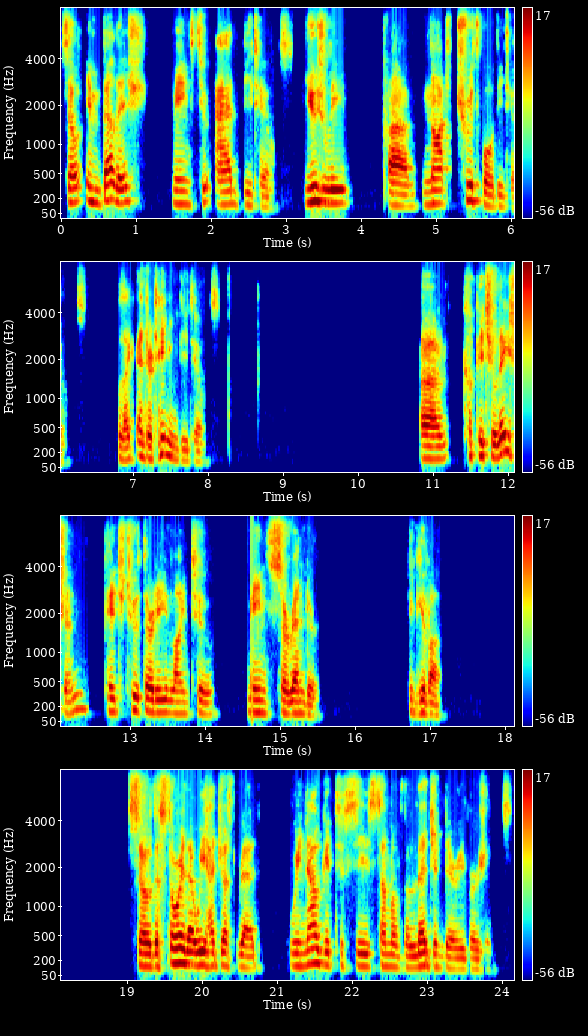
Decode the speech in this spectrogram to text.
So embellish means to add details, usually uh, not truthful details, like entertaining details. Uh, capitulation, page 230, line 2, means surrender, to give up. So the story that we had just read, we now get to see some of the legendary versions.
